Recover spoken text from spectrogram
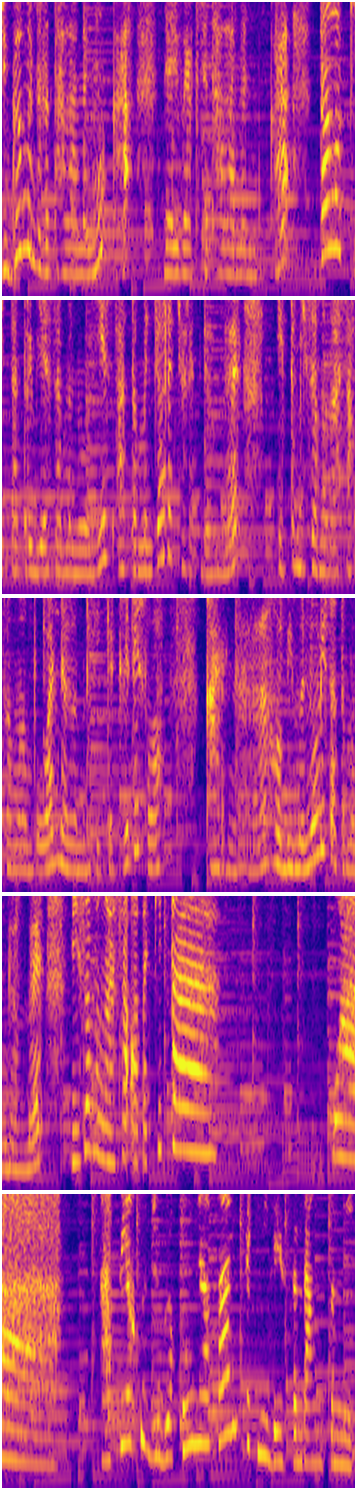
juga menurut halaman muka, dari website halaman muka, kita terbiasa menulis atau mencoret-coret gambar, itu bisa mengasah kemampuan dalam berpikir kritis loh. Karena hobi menulis atau menggambar bisa mengasah otak kita. Wah, tapi aku juga punya fun fact nih Des tentang seni.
